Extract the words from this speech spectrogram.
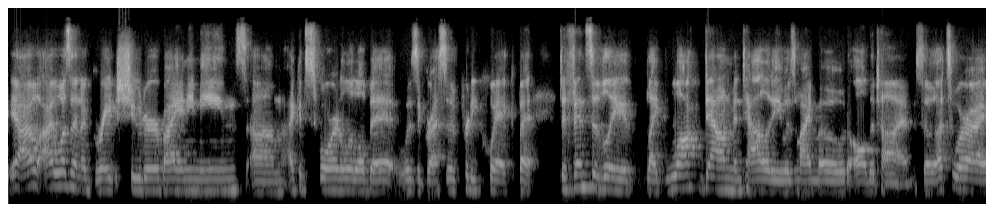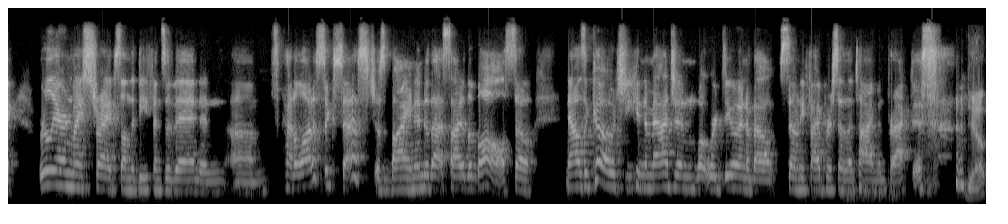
yeah, I, I wasn't a great shooter by any means. Um, I could score it a little bit, was aggressive pretty quick, but defensively, like lockdown mentality was my mode all the time. So that's where I really earned my stripes on the defensive end and um, had a lot of success just buying into that side of the ball. So now as a coach, you can imagine what we're doing about 75% of the time in practice. yep.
